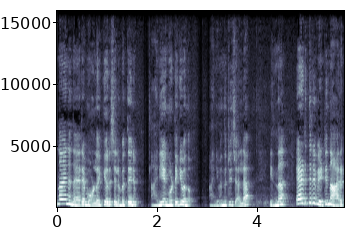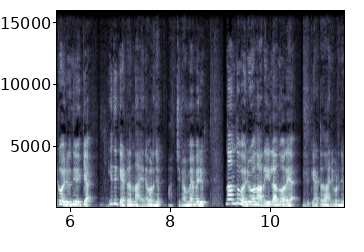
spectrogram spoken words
നയന നേരെ മുകളിലേക്ക് കയറി ചെല്ലുമ്പോഴത്തേനും അനി അങ്ങോട്ടേക്ക് വന്നു. അനി വന്നിട്ട് അല്ല ഇന്ന് ഏടത്തിന്റെ വീട്ടിൽ നിന്ന് ആരൊക്കെ വരുമെന്ന് ചോദിക്കാം ഇത് കേട്ടത് നയന പറഞ്ഞു അച്ഛനും അമ്മയും വരും. നന്ദു വരുമോ എന്ന് അറിയില്ല എന്ന് പറയാ. ഇത് കേട്ടത് അനി പറഞ്ഞു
